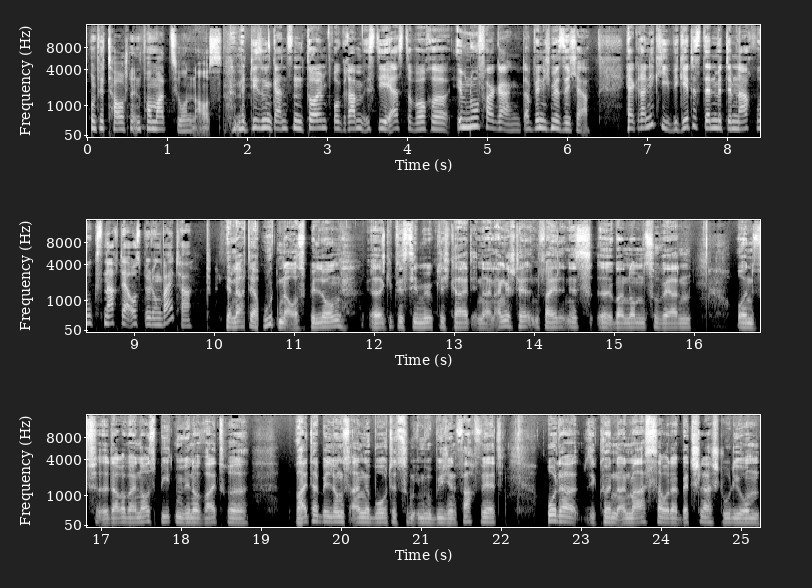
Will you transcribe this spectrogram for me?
und wir tauschen Informationen aus. Mit diesem ganzen tollen Programm ist die erste Woche im Nu vergangen, da bin ich mir sicher. Herr Granicki, wie geht es denn mit dem Nachwuchs nach der Ausbildung weiter? Ja, nach der guten Ausbildung äh, gibt es die Möglichkeit, in ein Angestelltenverhältnis äh, übernommen zu werden. Und äh, darüber hinaus bieten wir noch weitere Weiterbildungsangebote zum Immobilienfachwirt oder Sie können ein Master- oder Bachelorstudium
